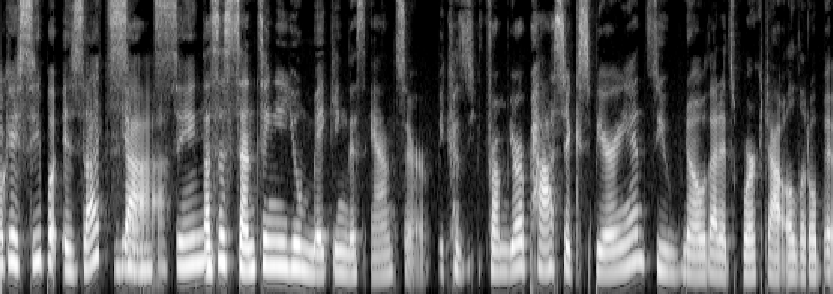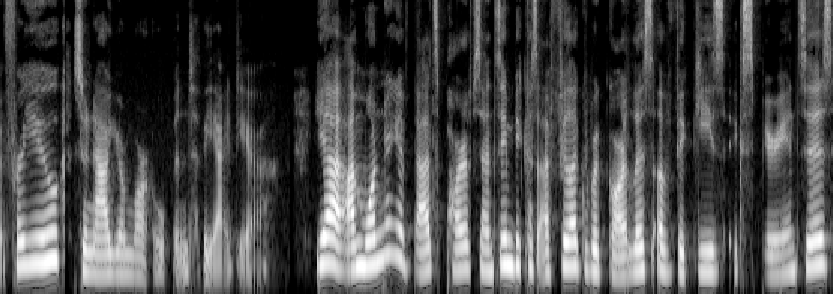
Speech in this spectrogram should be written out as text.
Okay, see, but is that Yeah, sensing? That's a sensing you making this answer because from your past experience, you know that it's worked out a little bit for you. So now you're more open to the idea. Yeah, I'm wondering if that's part of sensing because I feel like regardless of Vicky's experiences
